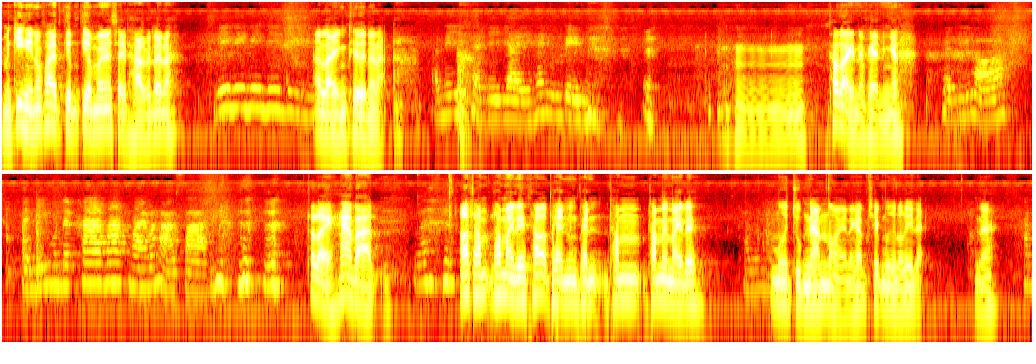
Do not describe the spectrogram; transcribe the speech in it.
เมื่อกี้เห็นน้องฝ้ายเตรียมเตรียมไว้นะใส่ถาดไว้แล้วนะ นี่นี่นี่นี่นี่อะไรของเธอน่ะล่ะอันนี้แผ่นใหญ่ๆให้ลุงเด่นอื้อหือเท่าไหร่นะแผ่นอย่างเงี้ยแผ่นนี้เหรอแผ่นนี้มูลค่ามากมายมหาศาล เท่าไหร่ห้าบาท เอาทำทำใหม่เลยถ้าแผ่นหนึ่งแผ่นทำทำใหม่ๆเลย ทำมือจุ่มน้ำหน่อยนะครับ ใช้มือเรานี่แหละนะ ทำ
